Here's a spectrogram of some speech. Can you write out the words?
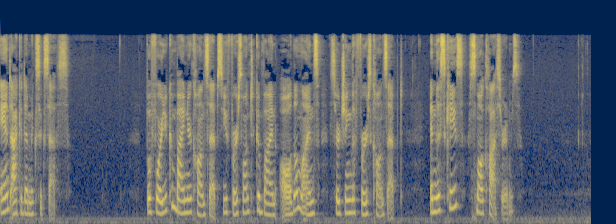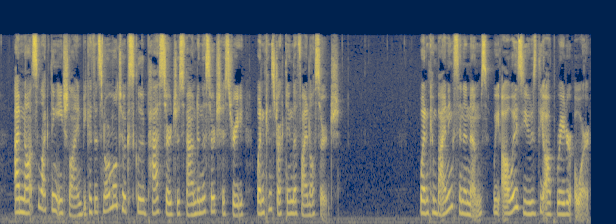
and academic success. Before you combine your concepts, you first want to combine all the lines searching the first concept, in this case, small classrooms. I'm not selecting each line because it's normal to exclude past searches found in the search history when constructing the final search. When combining synonyms, we always use the operator OR.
